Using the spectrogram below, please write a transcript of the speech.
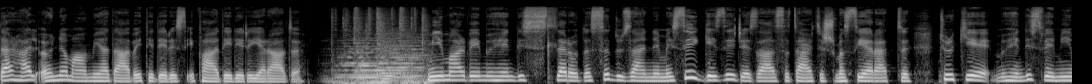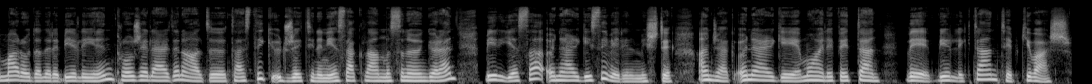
derhal önlem almaya davet ederiz ifadeleri yer aldı. Mimar ve Mühendisler Odası düzenlemesi gezi cezası tartışması yarattı. Türkiye Mühendis ve Mimar Odaları Birliği'nin projelerden aldığı tasdik ücretinin yasaklanmasını öngören bir yasa önergesi verilmişti. Ancak önergeye muhalefetten ve birlikten tepki var.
